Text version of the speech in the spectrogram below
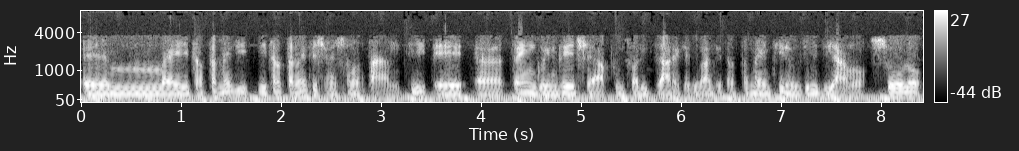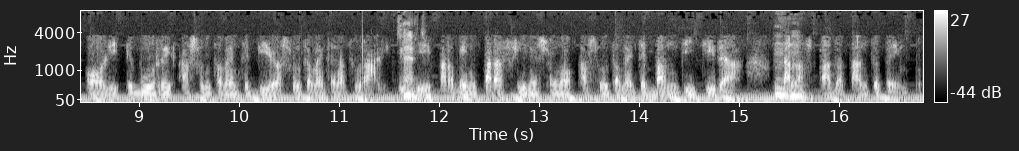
Ehm, i, trattamenti, I, trattamenti, ce ne sono tanti e eh, tengo invece a puntualizzare che durante i trattamenti noi utilizziamo solo oli e burri assolutamente bio, assolutamente naturali, quindi certo. Parabeni paraffine sono assolutamente banditi da, mm-hmm. dalla spada tanto tempo.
